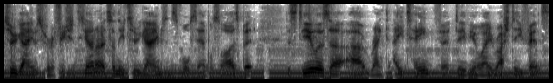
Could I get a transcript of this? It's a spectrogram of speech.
two games for efficiency. I know it's only two games and small sample size, but the Steelers are, are ranked 18th for DVOA rush defense.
